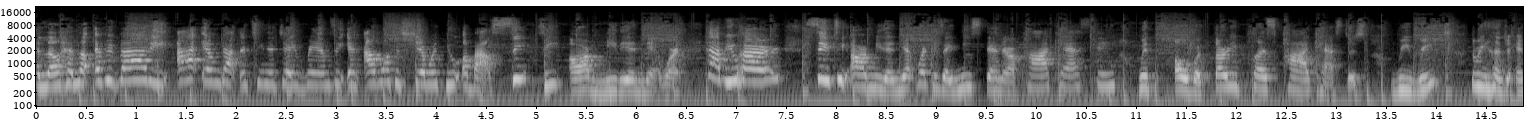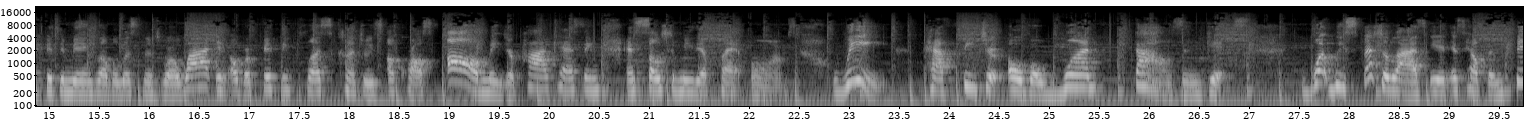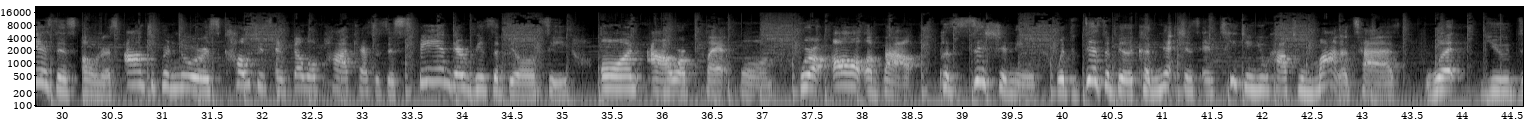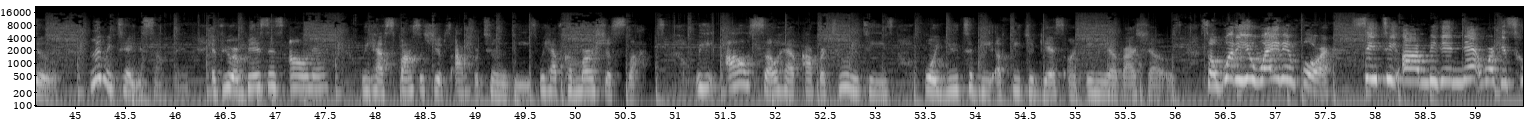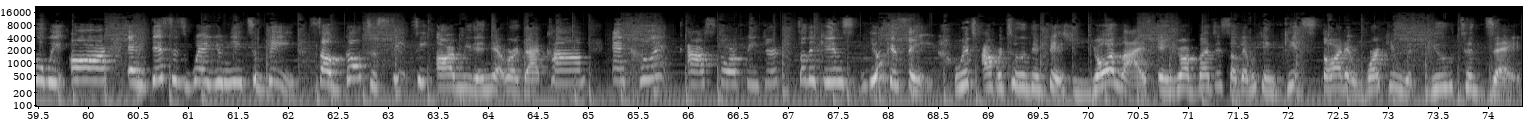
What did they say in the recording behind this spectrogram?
Hello, hello, everybody. I am Dr. Tina J. Ramsay, and I want to share with you about CTR Media Network. Have you heard? CTR Media Network is a new standard of podcasting with over 30 plus podcasters. We reach 350 million global listeners worldwide in over 50 plus countries across all major podcasting and social media platforms. We have featured over 1,000 guests what we specialize in is helping business owners, entrepreneurs, coaches, and fellow podcasters expand their visibility on our platform. We're all about positioning with visibility connections and teaching you how to monetize what you do. Let me tell you something. If you're a business owner, we have sponsorships opportunities, we have commercial slots. We also have opportunities for you to be a featured guest on any of our shows. So, what are you waiting for? CTR Media Network is who we are, and this is where you need to be. So, go to ctrmedianetwork.com and click our store feature so that you can, you can see which opportunity fits your life and your budget so that we can get started working with you today.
